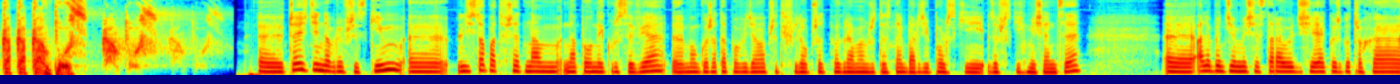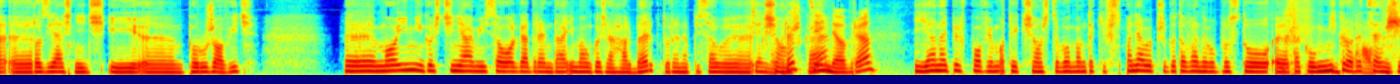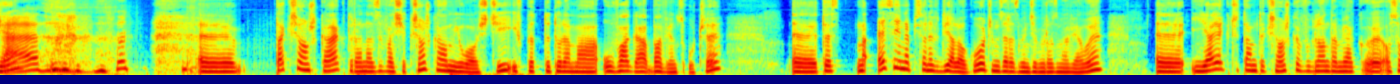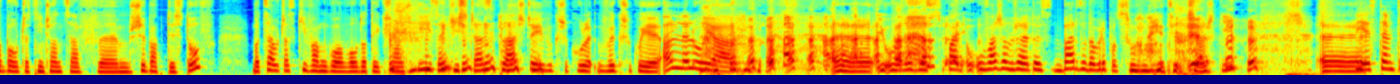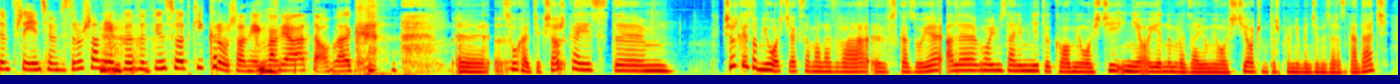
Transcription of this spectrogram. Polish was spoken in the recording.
Campus. Campus. E, cześć, dzień dobry wszystkim. E, listopad wszedł nam na pełnej kursywie. E, Małgorzata powiedziała przed chwilą, przed programem, że to jest najbardziej polski ze wszystkich miesięcy. Ale będziemy się starały dzisiaj jakoś go trochę rozjaśnić i poróżowić. Moimi gościniami są Olga Drenda i Małgosia Halber, które napisały dzień książkę. Dobry. Dzień dobry. I ja najpierw powiem o tej książce, bo mam taki wspaniały, przygotowany po prostu taką mikrorecenzję. Ta książka, która nazywa się Książka o miłości i w podtytule ma Uwaga, bawiąc uczy, e, to jest esej napisany w dialogu, o czym zaraz będziemy rozmawiały. E, I ja jak czytam tę książkę, wyglądam jak e, osoba uczestnicząca w mszy baptystów, bo cały czas kiwam głową do tej książki i za jakiś czas klaszczę i wykrzykuję, wykrzykuję Alleluja! I uważam że, uważam, że to jest bardzo dobre podsumowanie tej książki. Jestem tym przyjęciem wzruszony, jakbym wypił słodki kruszon, jak mawiała Tomek. Słuchajcie, książka jest... Książka jest o miłości, jak sama nazwa y, wskazuje, ale moim zdaniem nie tylko o miłości i nie o jednym rodzaju miłości, o czym też pewnie będziemy zaraz gadać.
